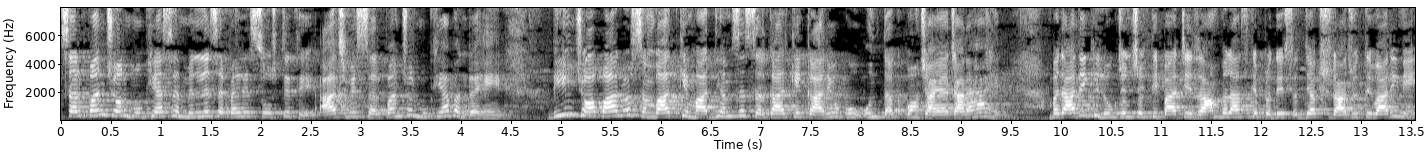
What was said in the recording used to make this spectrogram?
सरपंच और मुखिया से मिलने से पहले सोचते थे, आज वे सरपंच और मुखिया बन रहे हैं। भीम चौपाल और संवाद के माध्यम से सरकार के कार्यों को उन तक पहुँचाया जा रहा है। बता दें कि लोक जनशक्ति पार्टी रामविलास के प्रदेश अध्यक्ष राजू तिवारी ने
